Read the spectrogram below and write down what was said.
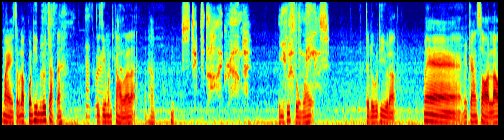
ใหม่สำหรับคนที่ไม่รู้จักนะ That's จริงๆมันเก่าแล้วล่ะนะครับ Stick to the high ground. อยู่ที่สูงไว้ Means จะรู้วิธีอยู่แล้ว แม่มีการสอนเรา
